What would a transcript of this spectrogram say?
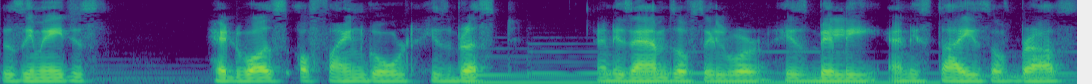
This image's head was of fine gold, his breast and his arms of silver, his belly and his thighs of brass,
